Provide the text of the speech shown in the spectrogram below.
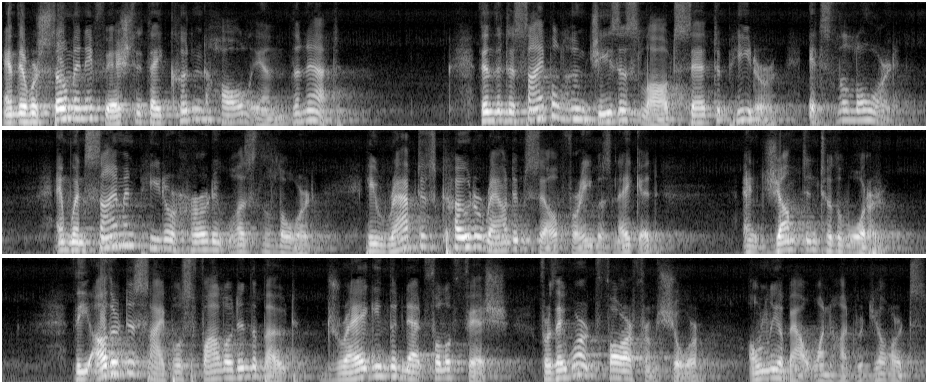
And there were so many fish that they couldn't haul in the net. Then the disciple whom Jesus loved said to Peter, It's the Lord. And when Simon Peter heard it was the Lord, he wrapped his coat around himself, for he was naked, and jumped into the water. The other disciples followed in the boat, dragging the net full of fish, for they weren't far from shore, only about 100 yards.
